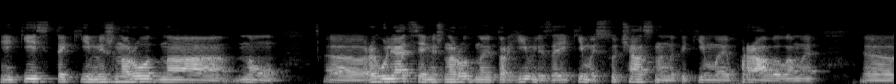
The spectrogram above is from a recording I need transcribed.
якісь такі міжнародна, ну. Е, Регуляція міжнародної торгівлі за якимись сучасними такими правилами е,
